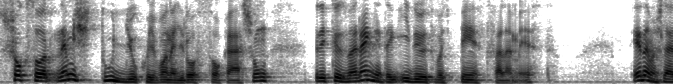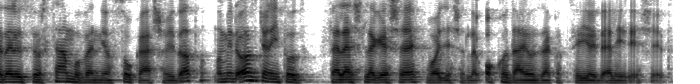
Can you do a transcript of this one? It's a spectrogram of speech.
Sokszor nem is tudjuk, hogy van egy rossz szokásunk, pedig közben rengeteg időt vagy pénzt felemészt. Érdemes lehet először számba venni a szokásaidat, amire azt gyanítod, feleslegesek, vagy esetleg akadályozzák a céljaid elérését.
